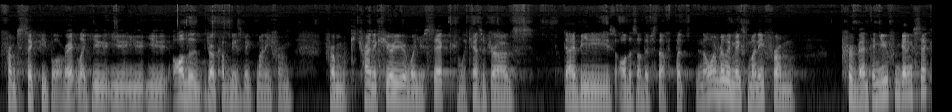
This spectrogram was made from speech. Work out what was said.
from sick people, right? Like you, you, you, you all the drug companies make money from from trying to cure you when you're sick, like cancer drugs, diabetes, all this other stuff. But no one really makes money from preventing you from getting sick,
